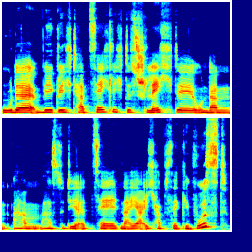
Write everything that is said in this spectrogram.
oder wirklich tatsächlich das Schlechte und dann haben, hast du dir erzählt, naja, ich habe es ja gewusst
